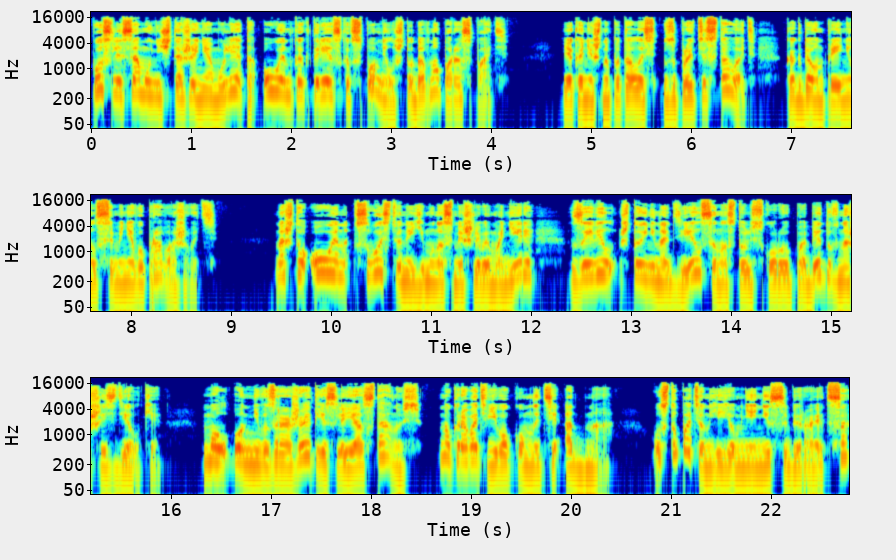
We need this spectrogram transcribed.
После самоуничтожения амулета Оуэн как-то резко вспомнил, что давно пора спать. Я, конечно, пыталась запротестовать, когда он принялся меня выпроваживать. На что Оуэн в свойственной ему насмешливой манере заявил, что и не надеялся на столь скорую победу в нашей сделке. Мол, он не возражает, если я останусь, но кровать в его комнате одна. Уступать он ее мне не собирается,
